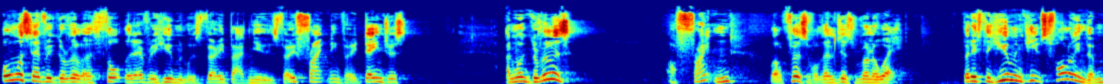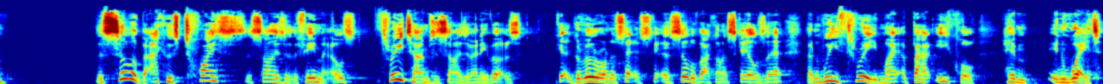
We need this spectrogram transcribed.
almost every gorilla thought that every human was very bad news, very frightening, very dangerous. And when gorillas are frightened, well, first of all, they'll just run away. But if the human keeps following them, the silverback, who's twice the size of the females, three times the size of any of us, get a gorilla on a, set of, a silverback on a scales there, and we three might about equal him in weight,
